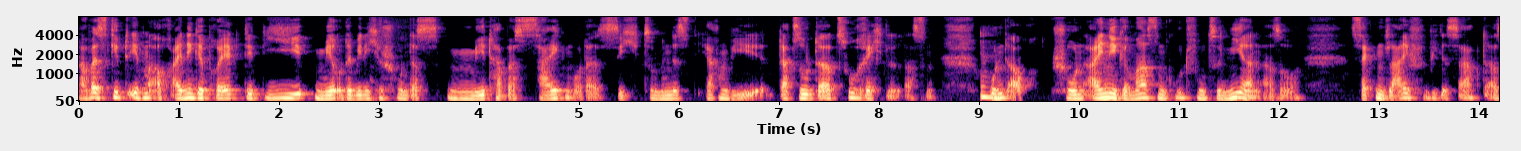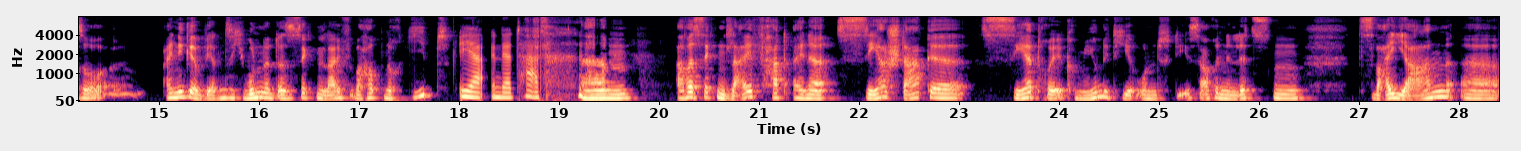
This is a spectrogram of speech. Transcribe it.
aber es gibt eben auch einige Projekte, die mehr oder weniger schon das Metaverse zeigen oder sich zumindest irgendwie dazu, dazu rechnen lassen mhm. und auch schon einigermaßen gut funktionieren. Also Second Life, wie gesagt. Also einige werden sich wundern, dass es Second Life überhaupt noch gibt. Ja, in der Tat. Ähm, aber Second Life hat eine sehr starke, sehr treue Community und die ist auch in den letzten zwei Jahren äh,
